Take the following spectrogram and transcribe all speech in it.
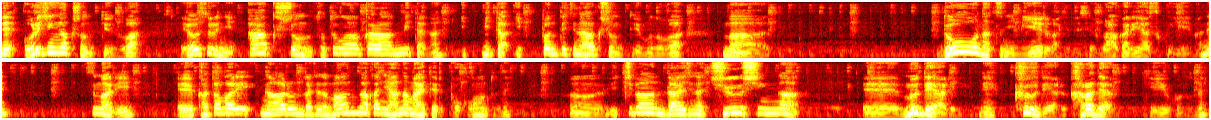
で、オリジンアクションっていうのは、要するにアクション、外側から見たな見た一般的なアクションっていうものは、まあ、ドーナツに見えるわけですよ。わかりやすく言えばね。つまり、えー、塊があるんだけど、真ん中に穴が開いてる、ポコンとね。うん、一番大事な中心が、えー、無であり、ね、空である、空であるっていうことね。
